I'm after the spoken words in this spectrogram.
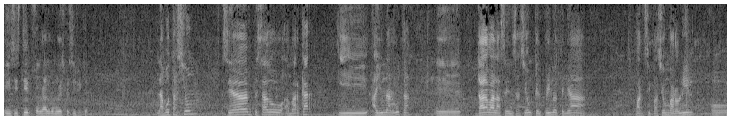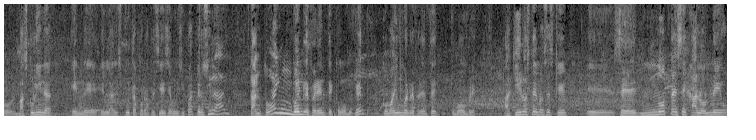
insistir sobre algo muy específico. La votación se ha empezado a marcar y hay una ruta, eh, daba la sensación que el PRI no tenía participación varonil o masculina en, eh, en, la disputa por la presidencia municipal, pero sí la hay. Tanto hay un buen referente como mujer, como hay un buen referente como hombre. Aquí los temas es que eh, se nota ese jaloneo,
